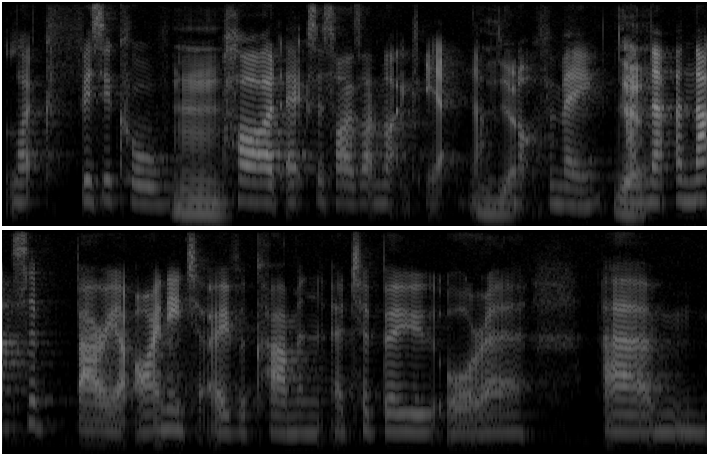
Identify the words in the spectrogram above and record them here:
like physical Mm. hard exercise, I'm like, yeah, no, Yeah. not for me. Yeah. And that and that's a barrier I need to overcome and a taboo or a um,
